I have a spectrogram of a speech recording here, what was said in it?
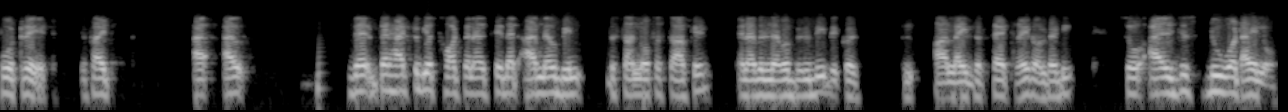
portray it. If I, I, I there, there had to be a thought when I say that I've never been the son of a star kid and I will never will be because our lives are set, right, already. So I'll just do what I know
